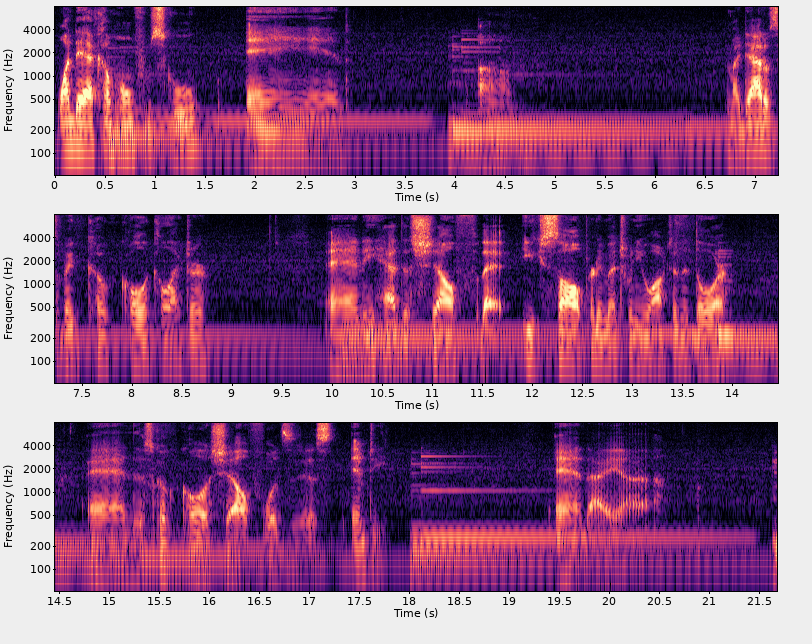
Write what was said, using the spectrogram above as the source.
one day I come home from school and um, my dad was a big Coca Cola collector. And he had this shelf that you saw pretty much when you walked in the door. and this Coca Cola shelf was just empty. And I, uh,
